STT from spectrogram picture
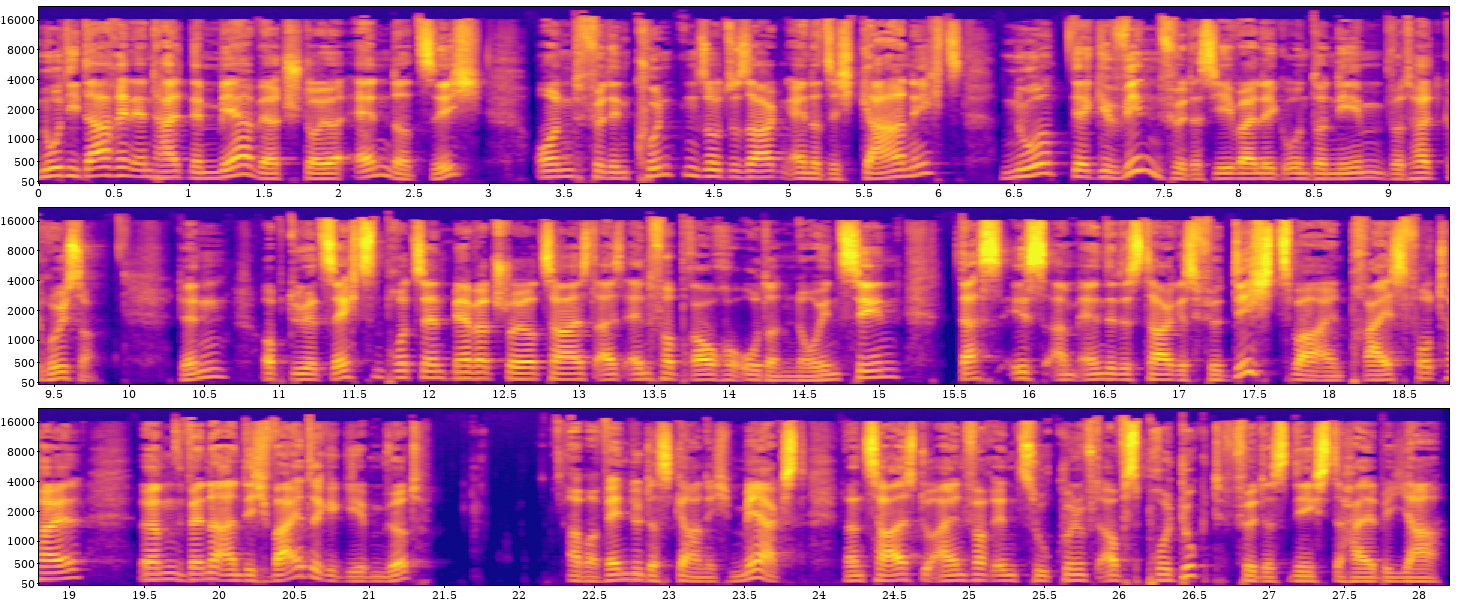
nur die darin enthaltene Mehrwertsteuer ändert sich und für den Kunden sozusagen ändert sich gar nichts, nur der Gewinn für das jeweilige Unternehmen wird halt größer. Denn ob du jetzt 16% Mehrwertsteuer zahlst als Endverbraucher oder 19, das ist am Ende des Tages für dich zwar ein Preisvorteil, ähm, wenn er an dich weitergegeben wird, aber wenn du das gar nicht merkst, dann zahlst du einfach in Zukunft aufs Produkt für das nächste halbe Jahr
